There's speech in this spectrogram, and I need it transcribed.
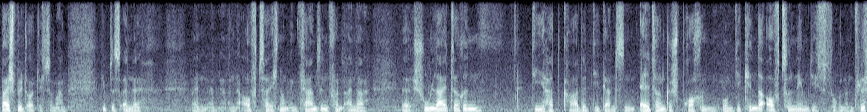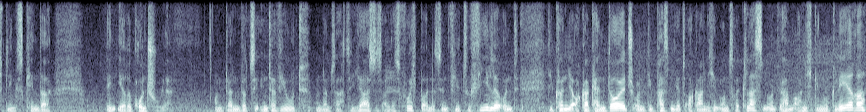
Beispiel deutlich zu machen. Gibt es eine, eine, eine Aufzeichnung im Fernsehen von einer äh, Schulleiterin, die hat gerade die ganzen Eltern gesprochen, um die Kinder aufzunehmen, die sogenannten Flüchtlingskinder in ihre Grundschule. Und dann wird sie interviewt und dann sagt sie, ja, es ist alles furchtbar und es sind viel zu viele und die können ja auch gar kein Deutsch und die passen jetzt auch gar nicht in unsere Klassen und wir haben auch nicht genug Lehrer.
